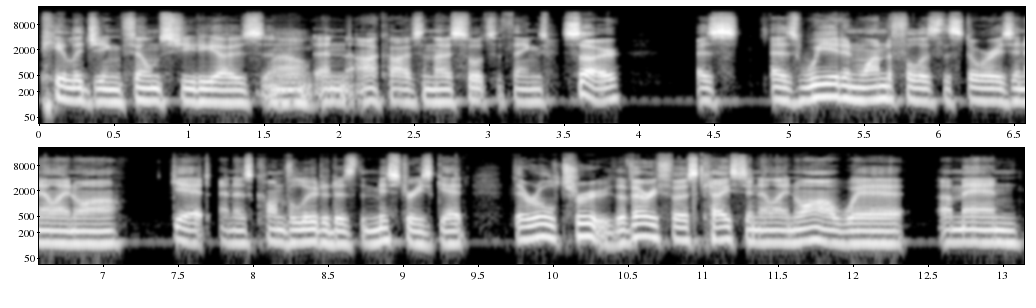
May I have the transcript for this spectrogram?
pillaging film studios and, Wow. and archives and those sorts of things. So, as as weird and wonderful as the stories in LA Noire get, and as convoluted as the mysteries get, they're all true. The very first case in LA Noire where a man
